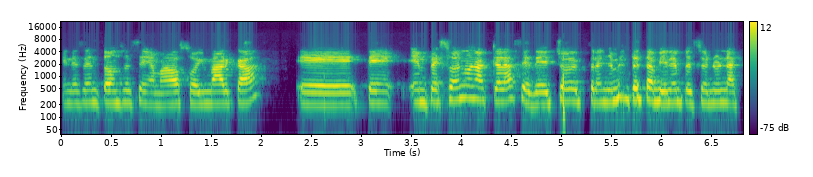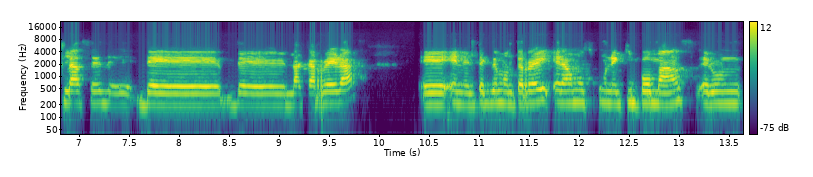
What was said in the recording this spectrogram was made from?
En ese entonces se llamaba Soy Marca. Eh, empezó en una clase, de hecho, extrañamente también empezó en una clase de, de, la carrera eh, en el TEC de Monterrey. Éramos un equipo más, era un,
